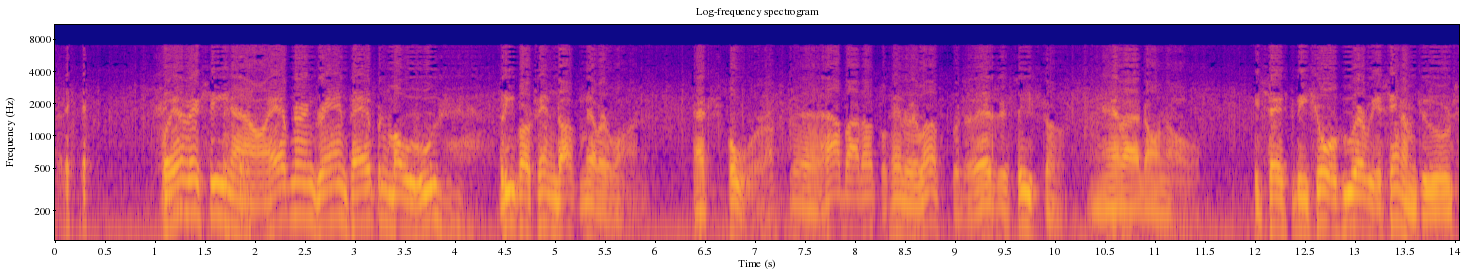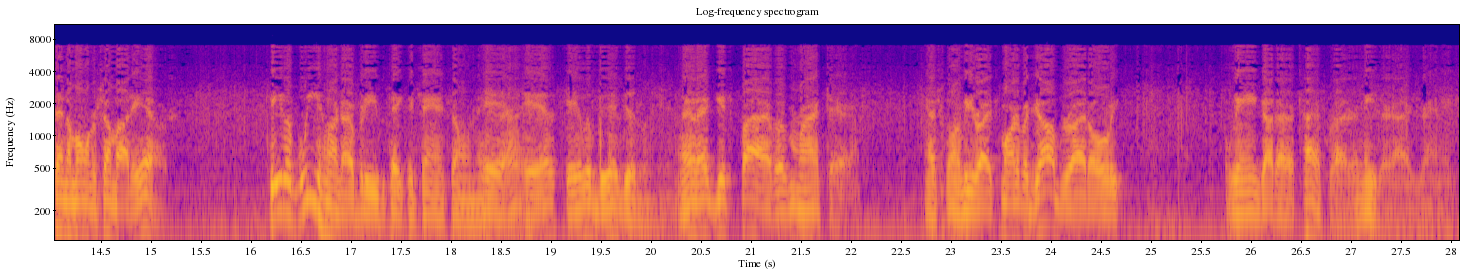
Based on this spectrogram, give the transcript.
Well, let's see now. Abner and Grandpap and Mose. Believe I'll send Doc Miller one. That's four. Uh, how about Uncle Henry Lunsford or Ezra Seastrong? Well, I don't know. It says to be sure whoever you send 'em to will send 'em on to somebody else. Caleb Weehunt, I believe, will take a chance on this. Yeah, yeah, Caleb be a good one. Well, that gets five of 'em right there. That's going to be right smart of a job to write all the... We ain't got a typewriter neither, I granted.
